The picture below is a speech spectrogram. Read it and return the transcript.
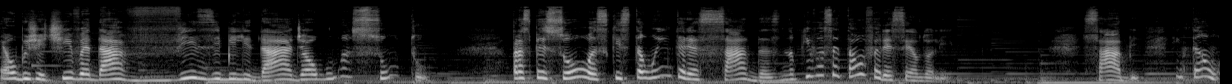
É o objetivo é dar visibilidade a algum assunto para as pessoas que estão interessadas no que você está oferecendo ali. Sabe? Então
